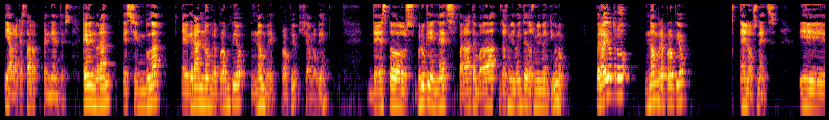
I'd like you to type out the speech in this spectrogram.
y habrá que estar pendientes. Kevin Durant es sin duda el gran nombre propio, nombre propio, si hablo bien, de estos Brooklyn Nets para la temporada 2020-2021. Pero hay otro nombre propio en los Nets. Y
